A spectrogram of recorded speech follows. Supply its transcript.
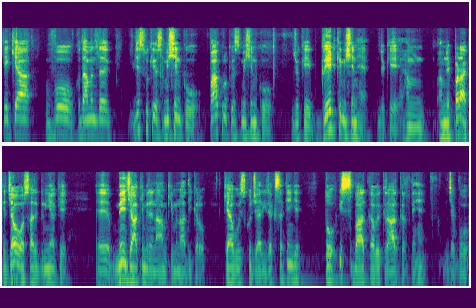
कि क्या वो खुदामंद यस्सु के उस मिशन को पाकरू के उस मिशन को जो कि ग्रेट के मिशन है, जो कि हम, हमने पढ़ा कि जाओ और सारी दुनिया के में जाके मेरे नाम की मुनादी करो। क्या वो इसको जारी रख सकेंगे? तो इस बात का वो इकरार करते हैं। जब वो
